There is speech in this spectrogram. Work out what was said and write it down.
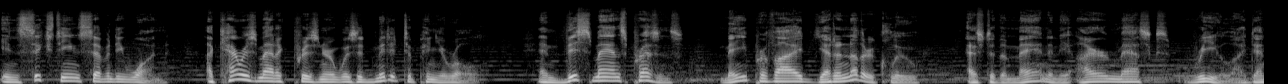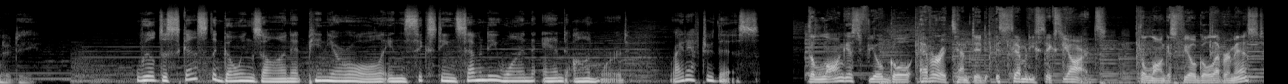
In 1671, a charismatic prisoner was admitted to Pignerol, and this man's presence may provide yet another clue as to the man in the Iron Mask's real identity. We'll discuss the goings on at Pignerol in 1671 and onward, right after this. The longest field goal ever attempted is 76 yards. The longest field goal ever missed?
